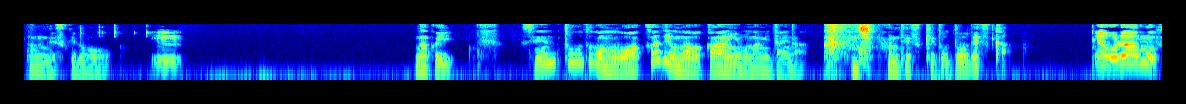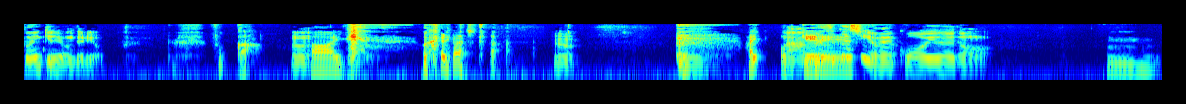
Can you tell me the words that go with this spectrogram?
たんですけど、うん。なんかい、戦闘とかもわかるようなわからんようなみたいな 感じなんですけど、どうですか？いや、俺はもう雰囲気で読んでるよ。そっか。うん。はーい。わかりました。うん。はい、まあ、OK です。難しいよね、こういうの。うん。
